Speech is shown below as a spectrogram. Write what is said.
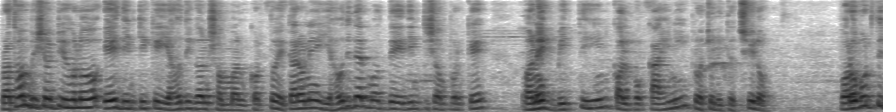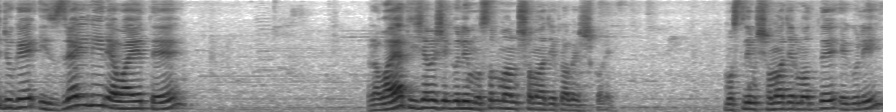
প্রথম বিষয়টি হলো, এই দিনটিকে ইহুদিগণ সম্মান করত। এ কারণে ইহুদিদের মধ্যে এই দিনটি সম্পর্কে অনেক ভিত্তিহীন কল্পকাহিনী প্রচলিত ছিল। পরবর্তী যুগে ইসরায়েলি রেওয়ায়েতে রেওয়ায়াত হিসেবে সেগুলি মুসলমান সমাজে প্রবেশ করে। মুসলিম সমাজের মধ্যে এগুলি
